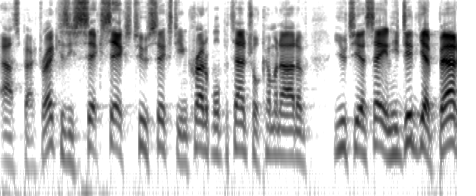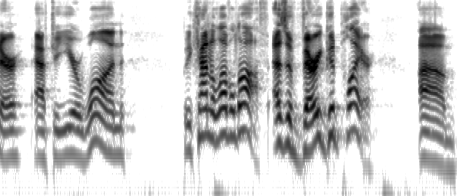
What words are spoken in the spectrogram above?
aspect, right? Because he's 6'6", 260, incredible potential coming out of UTSA, and he did get better after year one, but he kind of leveled off as a very good player. Um,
